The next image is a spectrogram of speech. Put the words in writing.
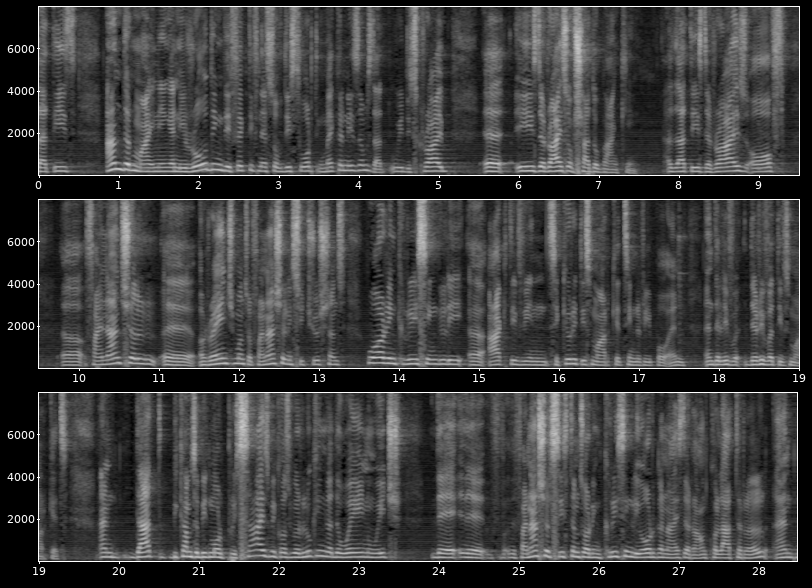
that is undermining and eroding the effectiveness of these thwarting mechanisms that we describe uh, is the rise of shadow banking. Uh, that is the rise of uh, financial uh, arrangements or financial institutions who are increasingly active in securities markets, in repo and, and derivatives markets. And that becomes a bit more precise because we're looking at the way in which the, the, the, financial systems are increasingly organized around collateral and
